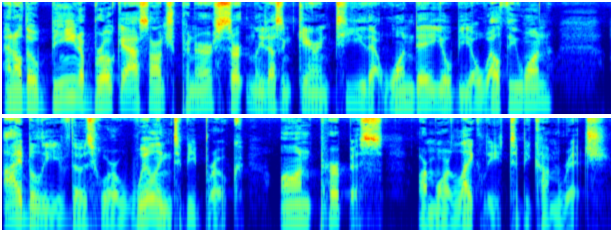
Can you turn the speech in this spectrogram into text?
And although being a broke ass entrepreneur certainly doesn't guarantee that one day you'll be a wealthy one, I believe those who are willing to be broke on purpose are more likely to become rich.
